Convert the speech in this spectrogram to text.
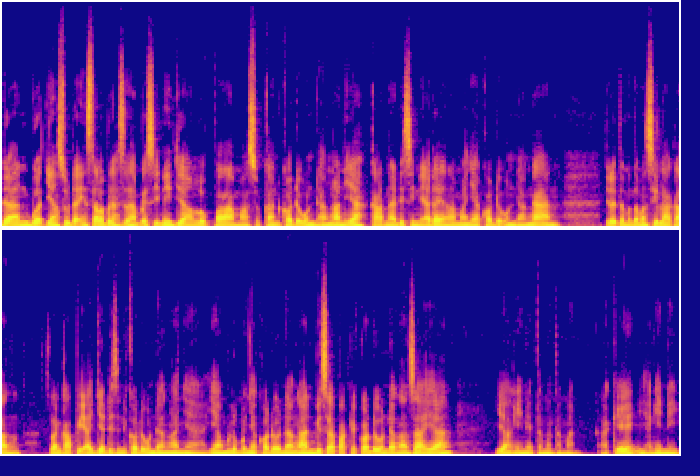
Dan buat yang sudah install berhasil sampai sini, jangan lupa masukkan kode undangan ya, karena di sini ada yang namanya kode undangan. Jadi teman-teman silahkan lengkapi aja di sini kode undangannya. Yang belum punya kode undangan bisa pakai kode undangan saya yang ini teman-teman. Oke, yang ini.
